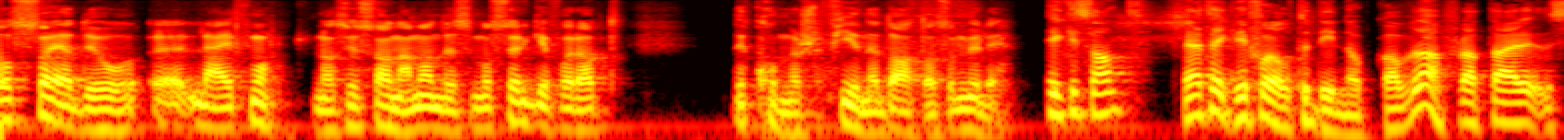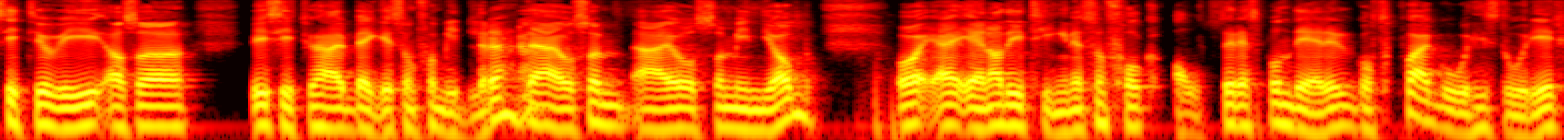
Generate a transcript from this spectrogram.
Og så er det jo eh, Leif Morten og Susanne Amande som må sørge for at det kommer så fine data som mulig. Ikke sant? Jeg tenker i forhold til din oppgave, da, for at der sitter jo vi altså, vi sitter jo her begge som formidlere. Det er jo også, er jo også min jobb. Og en av de tingene som folk alltid responderer godt på, er gode historier.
